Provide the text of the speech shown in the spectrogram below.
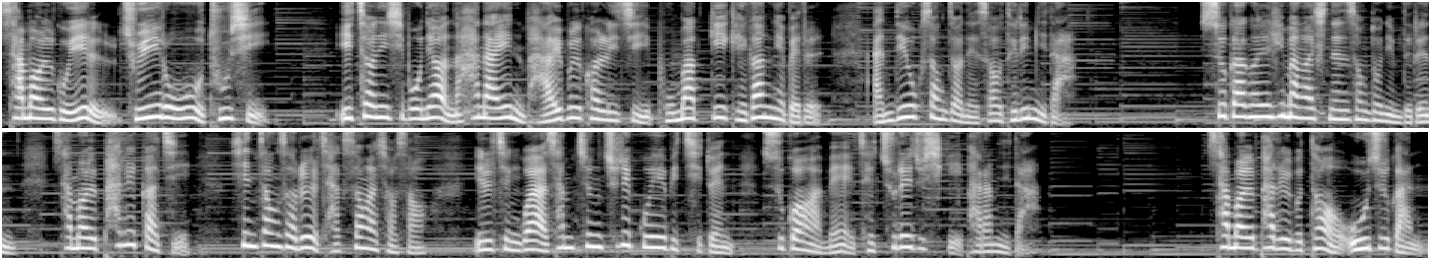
3월 9일 주일 오후 2시 2025년 하나인 바이블 컬리지 봄학기 개강 예배를 안디옥 성전에서 드립니다. 수강을 희망하시는 성도님들은 3월 8일까지 신청서를 작성하셔서 1층과 3층 출입구에 비치된 수거함에 제출해 주시기 바랍니다. 3월 8일부터 5주간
